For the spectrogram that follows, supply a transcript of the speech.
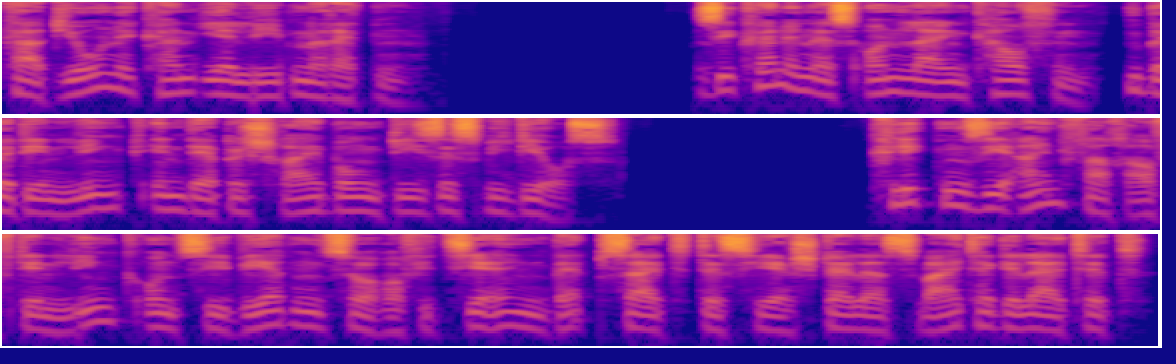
Cardione kann Ihr Leben retten. Sie können es online kaufen, über den Link in der Beschreibung dieses Videos. Klicken Sie einfach auf den Link und Sie werden zur offiziellen Website des Herstellers weitergeleitet,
